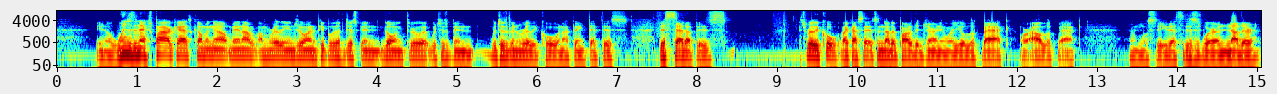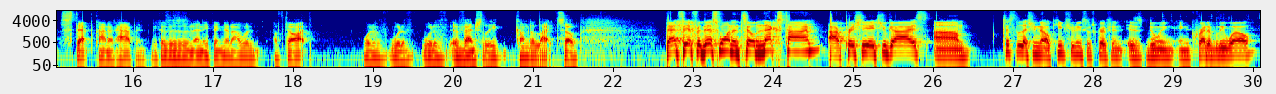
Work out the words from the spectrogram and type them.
you know, when's the next podcast coming out? Man, I'm I'm really enjoying it. People have just been going through it, which has been which has been really cool. And I think that this this setup is it's really cool. Like I said, it's another part of the journey where you'll look back, or I'll look back, and we'll see. That's this is where another step kind of happened because this isn't anything that I would have thought would have would have would have eventually come to light. So that's it for this one. Until next time, I appreciate you guys. Um, just to let you know, Keep Shooting subscription is doing incredibly well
